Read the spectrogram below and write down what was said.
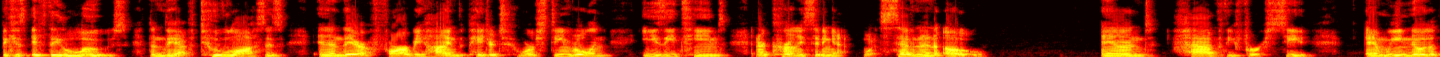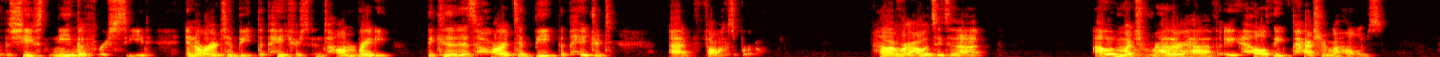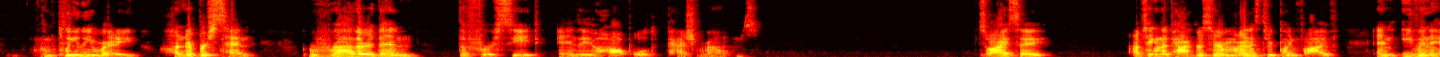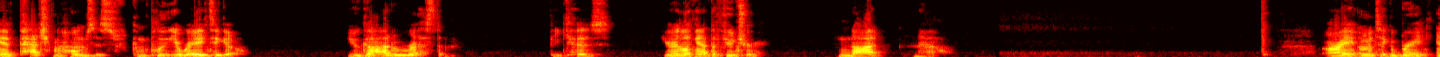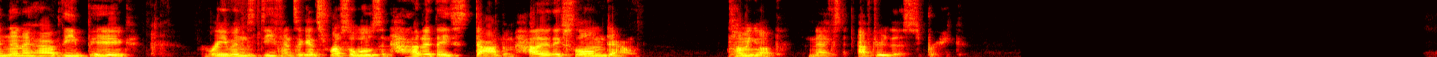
Because if they lose, then they have two losses, and then they are far behind the Patriots, who are steamrolling easy teams and are currently sitting at what seven and 0 and have the first seed. And we know that the Chiefs need the first seed in order to beat the Patriots and Tom Brady, because it's hard to beat the Patriots at Foxborough. However, I would say to that, I would much rather have a healthy Patrick Mahomes, completely ready, 100%, rather than the first seed and they hobbled Patrick Mahomes. So I say, I'm taking the Packers here minus 3.5, and even if Patrick Mahomes is completely ready to go, you gotta rest him. Because you're looking at the future, not now. Alright, I'm to take a break, and then I have the big Ravens defense against Russell Wilson. How did they stop him? How did they slow him down? Coming up next after this break.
